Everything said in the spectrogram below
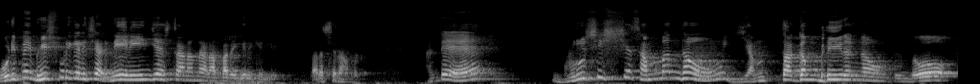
ఓడిపోయి భీష్ముడు గెలిచాడు. నేనేం చేస్తానన్నాడు అబ్బ దగ్గరికి వెళ్ళి పరశురాముడు. అంటే గురు శిష్య సంబంధం ఎంత గంభీరంగా ఉంటుందో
